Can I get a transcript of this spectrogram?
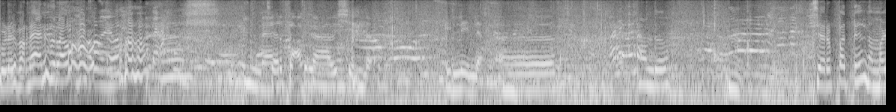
കൂടുതൽ പറഞ്ഞ ആൻസറാവും ചെറുപ്പത്തിൽ ആവശ്യമില്ല. ഇല്ല ഇല്ല. എന്തോ? ചെറുപ്പത്തിൽ നമ്മൾ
